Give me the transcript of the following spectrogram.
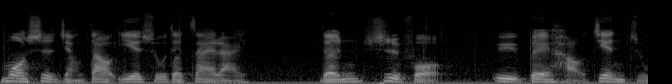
末世讲到耶稣的再来，人是否预备好建筑？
